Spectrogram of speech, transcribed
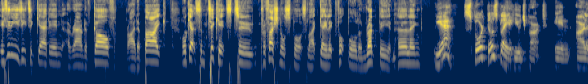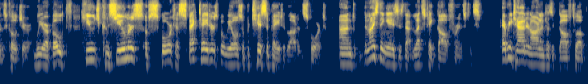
is it easy to get in a round of golf, ride a bike, or get some tickets to professional sports like Gaelic football and rugby and hurling? Yeah, sport does play a huge part in Ireland's culture. We are both huge consumers of sport as spectators, but we also participate a lot in sport. And the nice thing is, is that let's take golf, for instance. Every town in Ireland has a golf club.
